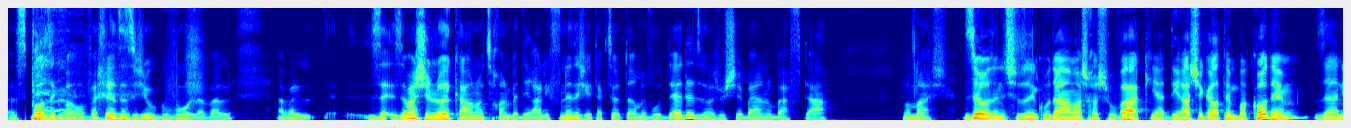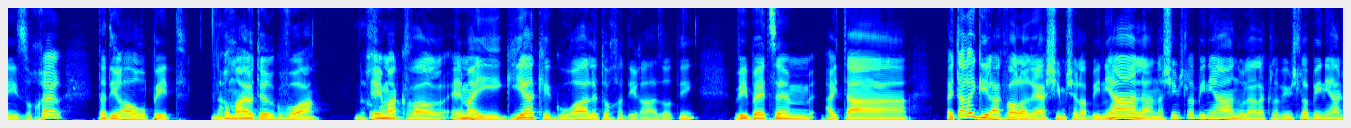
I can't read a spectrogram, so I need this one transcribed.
אז פה זה כבר הופך להיות איזשהו גבול, אבל אבל זה, זה משהו שלא הכרנו לצורך בדירה לפני זה, שהיא הייתה קצת יותר מבודדת, זה משהו שבא לנו בהפתעה, ממש. זהו, אני חושב שזו נקודה ממש חשובה, כי הדירה שגרתם בה קודם, זה אני זוכר, את הדירה העורפית, נכון. קומה יותר גבוהה. נכון. אמה כבר, אמה היא הגיעה כגורה לתוך הדירה הזאת, והיא בעצם הייתה... הייתה רגילה כבר לרעשים של הבניין, לאנשים של הבניין, אולי לכלבים של הבניין.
